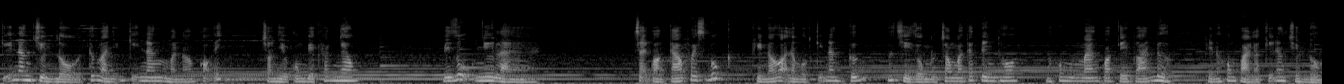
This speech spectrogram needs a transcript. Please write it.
kỹ năng chuyển đổi, tức là những kỹ năng mà nó có ích cho nhiều công việc khác nhau. Ví dụ như là chạy quảng cáo Facebook thì nó gọi là một kỹ năng cứng, nó chỉ dùng được trong marketing thôi, nó không mang qua kế toán được, thì nó không phải là kỹ năng chuyển đổi.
